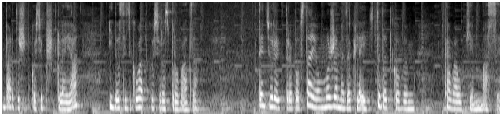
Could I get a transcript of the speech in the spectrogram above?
bardzo szybko się przykleja i dosyć gładko się rozprowadza. Te dziury, które powstają, możemy zakleić dodatkowym kawałkiem masy.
